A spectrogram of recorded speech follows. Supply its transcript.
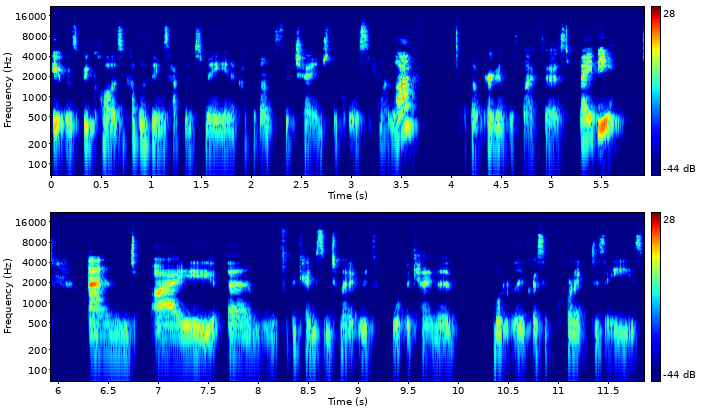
it was because a couple of things happened to me in a couple of months that changed the course of my life. I fell pregnant with my first baby, and I um, became symptomatic with what became a moderately aggressive chronic disease.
